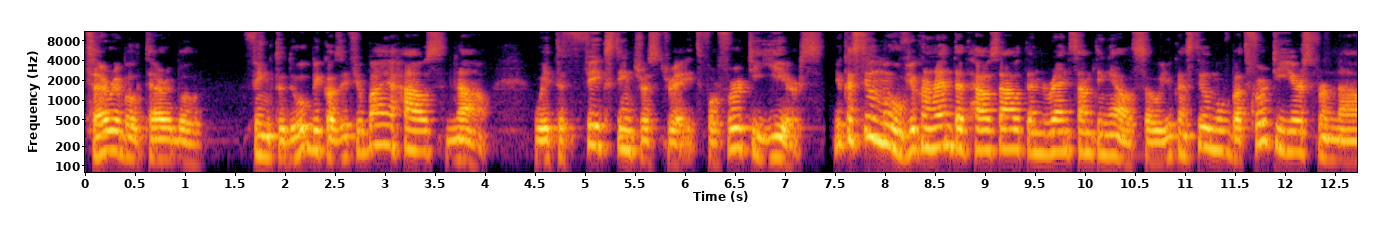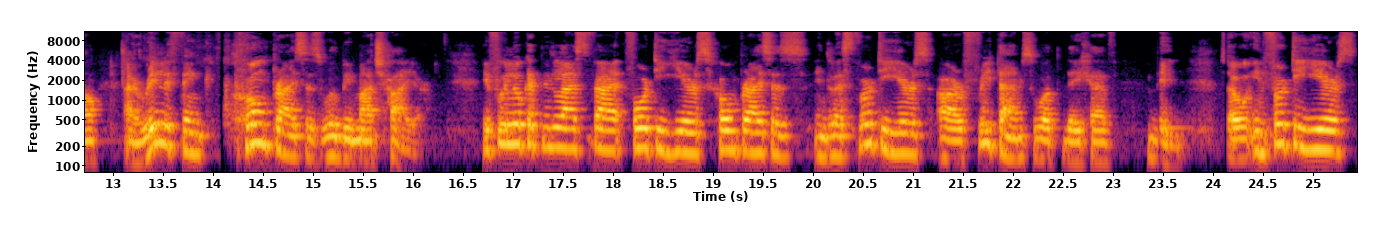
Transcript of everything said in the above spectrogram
terrible, terrible thing to do because if you buy a house now, with a fixed interest rate for 30 years, you can still move. You can rent that house out and rent something else. So you can still move, but 30 years from now, I really think home prices will be much higher. If we look at the last 40 years, home prices in the last 30 years are three times what they have been. So in 30 years,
